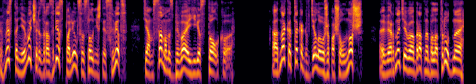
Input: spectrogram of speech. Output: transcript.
Вместо него через разрез полился солнечный свет, тем самым сбивая её с толку. Однако, так как в дело уже пошёл нож, вернуть его обратно было трудно,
